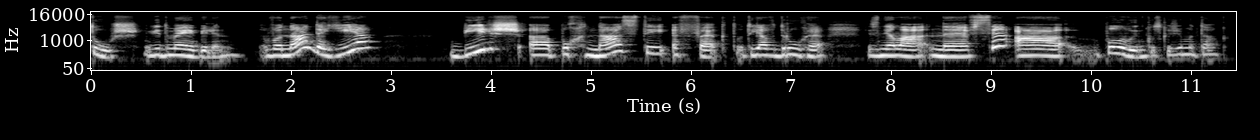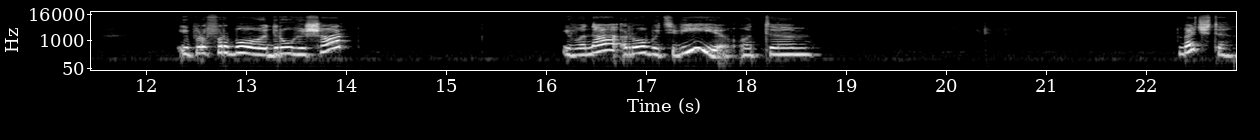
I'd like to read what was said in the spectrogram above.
туш від Maybelline, вона дає більш е, пухнастий ефект. От я вдруге зняла не все, а половинку, скажімо так. І профарбовую другий шар, і вона робить вії. От, е, бачите?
